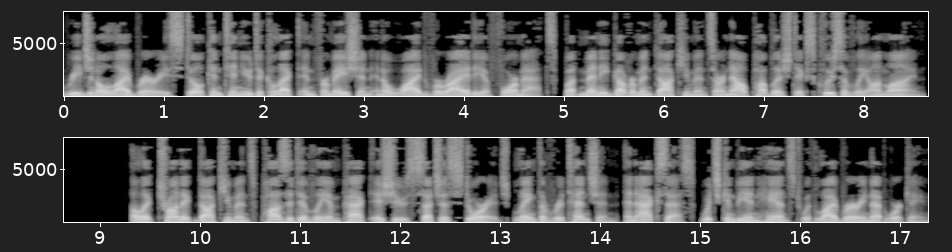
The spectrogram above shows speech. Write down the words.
Regional libraries still continue to collect information in a wide variety of formats, but many government documents are now published exclusively online. Electronic documents positively impact issues such as storage, length of retention, and access, which can be enhanced with library networking.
